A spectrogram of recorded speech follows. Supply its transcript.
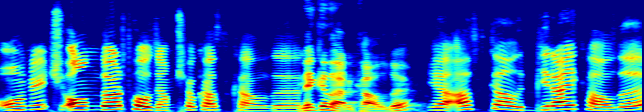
13, 14 olacağım. Çok az kaldı. Ne kadar kaldı? Ya az kaldı. Bir ay kaldı.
